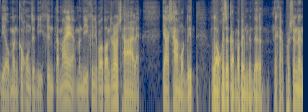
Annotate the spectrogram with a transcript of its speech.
เดี๋ยวมันก็คงจะดีขึ้นแต่ไม่อะมันดีขึ้นเฉพาะตอนที่เราชาแหละยาชาหมดฤทธิ์เราก็จะกลับมาเป็นเหมือนเดิมนะครับ เพราะฉะนั้น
